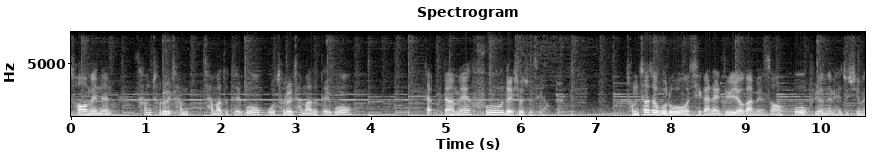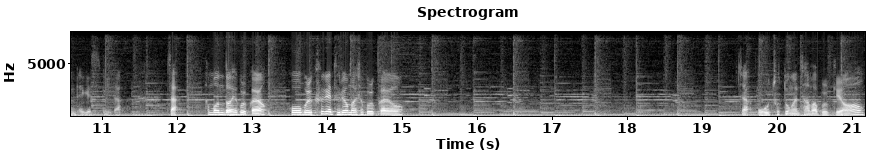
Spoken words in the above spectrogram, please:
처음에는 3초를 참, 참아도 되고 5초를 참아도 되고 자, 그 다음에 후 내쉬어주세요. 점차적으로 시간을 늘려가면서 호흡 훈련을 해주시면 되겠습니다. 자, 한 번 더 해볼까요? 호흡을 크게 들여 마셔 볼까요? 자, 5초 동안 참아 볼게요.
